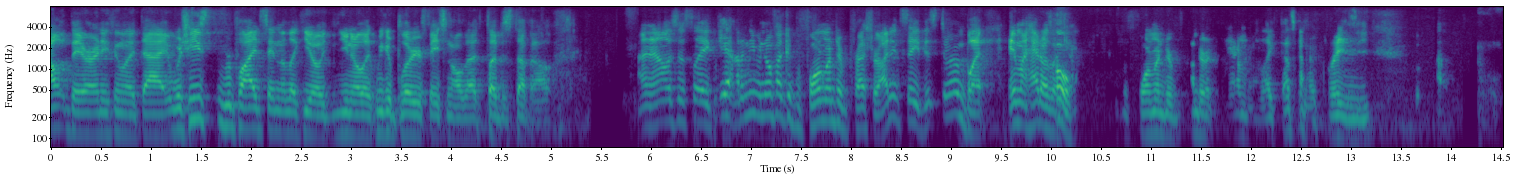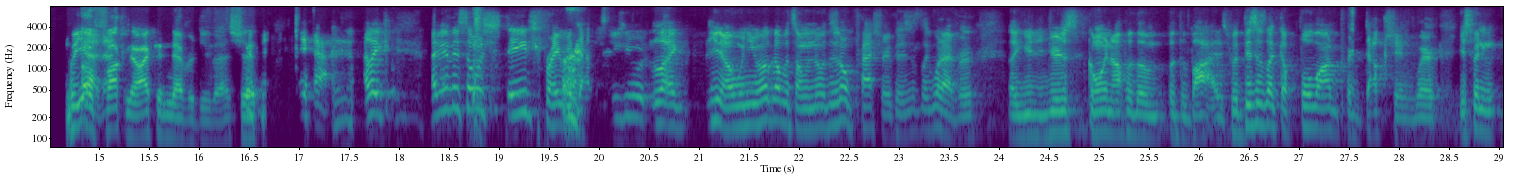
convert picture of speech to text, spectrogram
out there or anything like that. Which he's replied saying that like, yo, you know, like we could blur your face and all that type of stuff out. And I was just like, yeah, I don't even know if I could perform under pressure. I didn't say this to him, but in my head, I was like, Oh. yeah, perform under under a camera. Like that's kind of crazy. But yeah, oh fuck no! I could never do that shit. yeah. I like I mean, there's so much stage fright with that. You like, you know, when you hook up with someone, no, there's no pressure because it's just like whatever. Like you, you're just going off of the of the vibes. But this is like a full on production where you're spending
